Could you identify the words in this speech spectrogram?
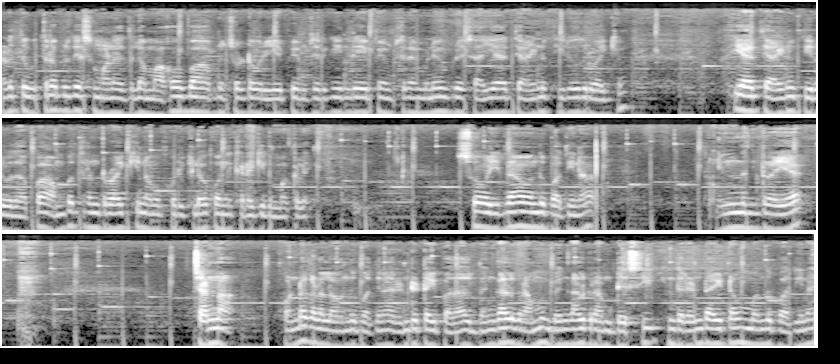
அடுத்து உத்தரப்பிரதேச மாநிலத்தில் மஹோபா அப்படின்னு சொல்லிட்டு ஒரு ஏபிஎம்சி இருக்குது இந்த ஏபிஎம்சியில் மினிமம் ப்ரைஸ் ஐயாயிரத்தி ஐநூற்றி இருபது ரூபாய்க்கும் ஐயாயிரத்தி ஐநூற்றி இருபது. அப்போ ஐம்பத்தி ரெண்டு ரூபாய்க்கு நமக்கு ஒரு கிலோவுக்கு வந்து கிடைக்கிது மக்களே. ஸோ இதான் வந்து பார்த்திங்கன்னா இன்றைய சன்னா. கொண்டக்கடலை வந்து பார்த்திங்கன்னா ரெண்டு டைப் அதாவது பெங்கால் கிராமும் பெங்கால் கிராம் டெசி இந்த ரெண்டு ஐட்டமும் வந்து பார்த்திங்கன்னா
